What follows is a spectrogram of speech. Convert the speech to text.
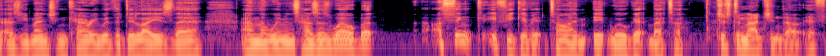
as you mentioned, Carrie, with the delays there, and the women's has as well. But I think if you give it time, it will get better. Just imagine though, if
